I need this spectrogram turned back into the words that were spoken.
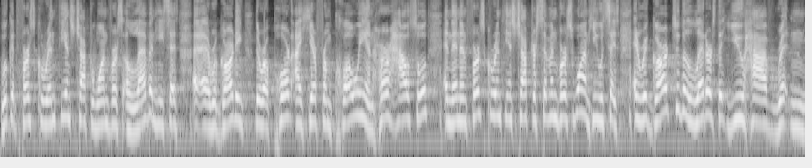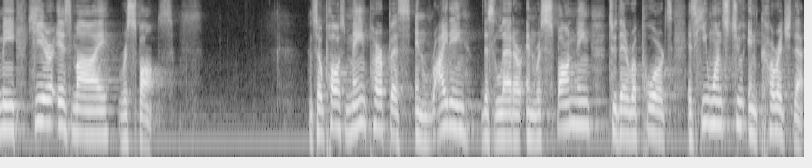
look at 1 Corinthians chapter 1, verse 11, he says, uh, uh, regarding the report I hear from Chloe and her household. And then in 1 Corinthians chapter 7, verse 1, he would say, In regard to the letters that you have written me, here is my response. And so, Paul's main purpose in writing this letter and responding to their reports is he wants to encourage them.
